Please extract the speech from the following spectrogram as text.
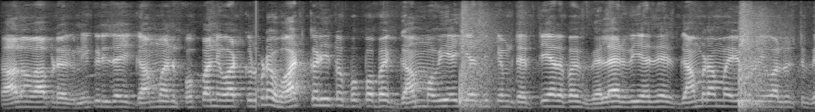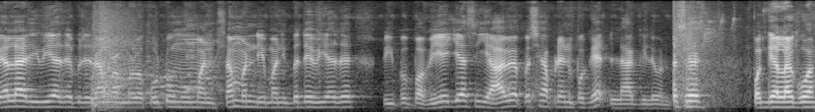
હાલો આપણે નીકળી જાય ગામમાં અને પપ્પાની વાત કરું. આપણે વાત કરી તો પપ્પા ભાઈ ગામમાં વી ગયા છે કેમ કે અત્યારે ભાઈ વેલાર વ્યા છે. ગામડામાં એવું રહેવાનું છે વેલારી વ્યા છે પછી ગામડામાં કુટુંબોમાં ને સંબંધીમાં ને બધે વ્યા છે. તો એ પપ્પા વી ગયા છે એ આવે પછી આપણે એને પગે લાગી લેવાનું. પગે લાગવા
